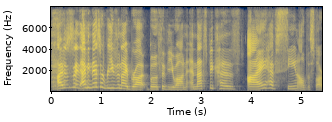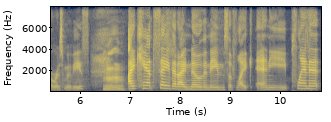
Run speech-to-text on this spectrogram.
I was just saying, I mean, there's a reason I brought both of you on, and that's because I have seen all the Star Wars movies. Mm. I can't say that I know the names of like any planet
